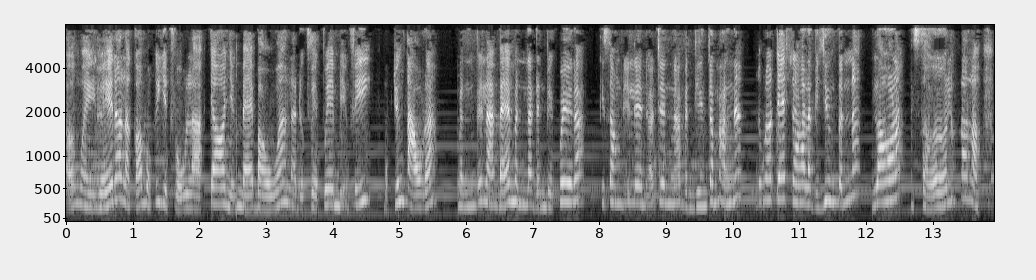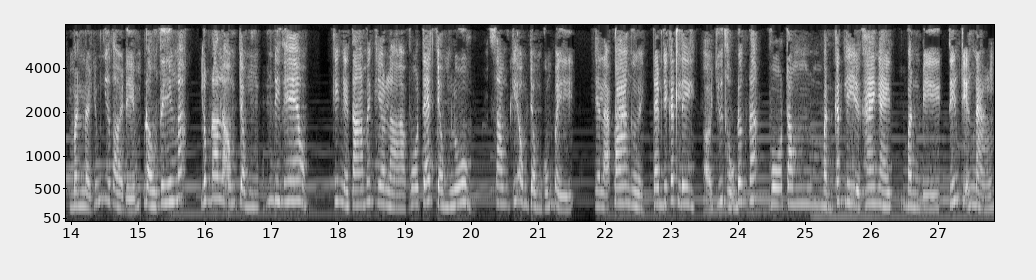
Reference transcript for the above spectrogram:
Ở ngoài Huế đó là có một cái dịch vụ là cho những mẹ bầu á, là được về quê miễn phí một chuyến tàu đó. Mình với lại bé mình là định về quê đó. Khi xong đi lên ở trên à, bệnh viện Trâm Anh á. Lúc đó test ra là bị dương tính á lo lắm sợ. Lúc đó là mình là giống như thời điểm đầu tiên đó. Lúc đó là ông chồng cũng đi theo. Cái người ta mới kêu là vô test chồng luôn. Xong cái ông chồng cũng bị Vậy là ba người đem đi cách ly ở dưới Thủ Đức đó. Vô trong mình cách ly được hai ngày Mình bị tiến triển nặng.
